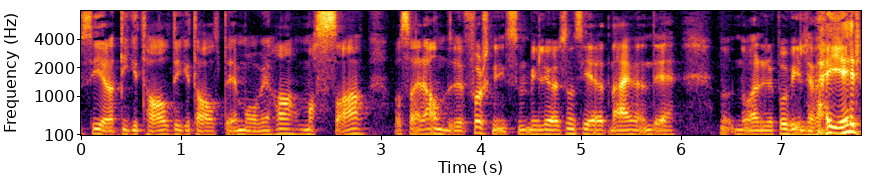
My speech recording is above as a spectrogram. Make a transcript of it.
sier at digitalt, digitalt, det må vi ha masse av. Og så er det andre forskningsmiljøer som sier at nei, men det, nå, er dere på ville veier.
